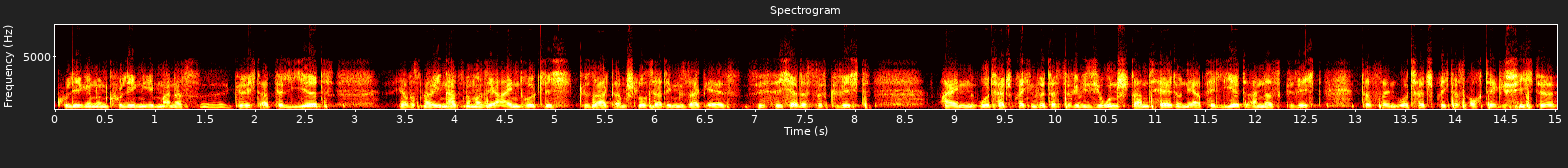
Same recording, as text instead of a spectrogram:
Kolleginnen und Kollegen eben an das Gericht appelliert. Ja, was Marien hat es nochmal sehr eindrücklich gesagt am Schluss. Er hat eben gesagt, er ist sich sicher, dass das Gericht ein Urteil sprechen wird, das der Revision standhält und er appelliert an das Gericht, dass sein Urteil spricht, das auch der Geschichte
